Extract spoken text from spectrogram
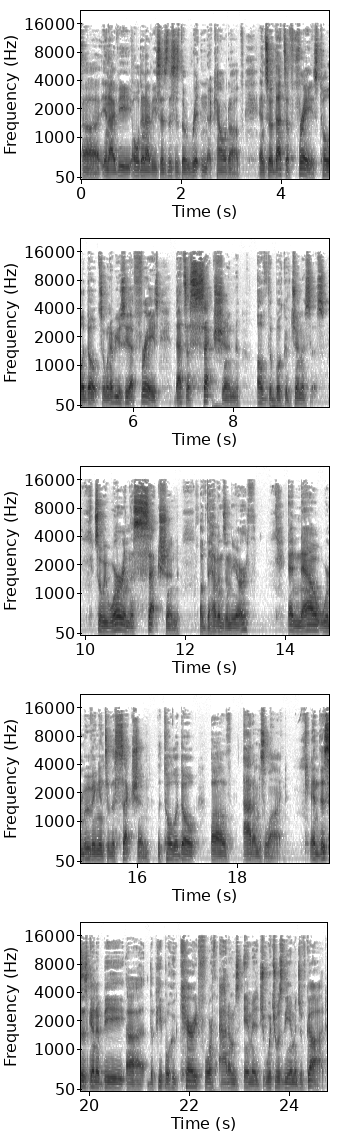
Uh, NIV, old NIV says this is the written account of, and so that's a phrase, Toledot. So whenever you see that phrase, that's a section of the book of Genesis. So we were in the section of the heavens and the earth, and now we're moving into the section, the Toledot of Adam's line. And this is going to be uh, the people who carried forth Adam's image, which was the image of God.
